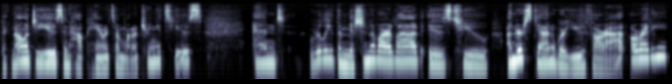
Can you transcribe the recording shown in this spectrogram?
technology use and how parents are monitoring its use. And really, the mission of our lab is to understand where youth are at already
